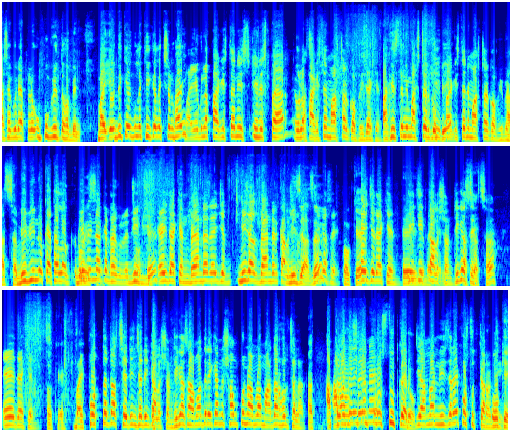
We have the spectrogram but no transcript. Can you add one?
আশা করি আপনারা উপকৃত হবেন। ভাই এদিকে এগুলো কি কালেকশন ভাই? ভাই এগুলো পাকিস্তানি ইন্সপায়ার এগুলো আচ্ছা। পাকিস্তানি মাস্টার কপি দেখেন। Pakistani master copy Pakistani master copy ভাই। আচ্ছা বিভিন্ন ক্যাটালগ বিভিন্ন ক্যাটাগরি জি এই দেখেন ব্র্যান্ডের এই যে মিজাজ ব্র্যান্ডের কালেকশন মিজাজ, ঠিক হ্যাঁ? আছে? Okay. এই যে দেখেন এই হিট যে কালেকশন ঠিক আছে? আচ্ছা, আচ্ছা। এই দেখেন। ওকে ভাই প্রত্যেকটা সেটিং সেটিং কালেকশন ঠিক আছে? আমাদের এখানে সম্পূর্ণ আমরা মাদার হোলসেলার আপনারা আমাদের এখানে প্রস্তুতকারক যে আমরা নিজেরাই প্রস্তুত কারণ ওকে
